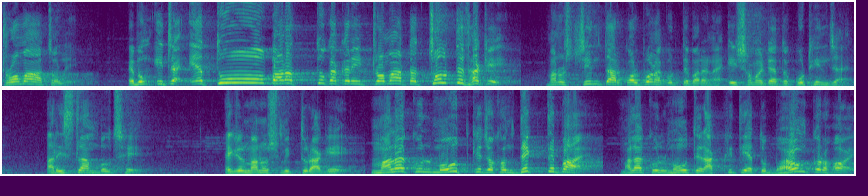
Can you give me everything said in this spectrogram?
ট্রমা চলে এবং এটা এত মারাত্মক আকারে এই ট্রমাটা চলতে থাকে, মানুষ চিন্তার কল্পনা করতে পারে না, এই সময়টা এত কঠিন যায়। আর ইসলাম বলছে, একজন মানুষ মৃত্যুর আগে মালাকুল মৌতকে যখন দেখতে পায় মালাকুল মৌতের আকৃতি এত ভয়ঙ্কর হয়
